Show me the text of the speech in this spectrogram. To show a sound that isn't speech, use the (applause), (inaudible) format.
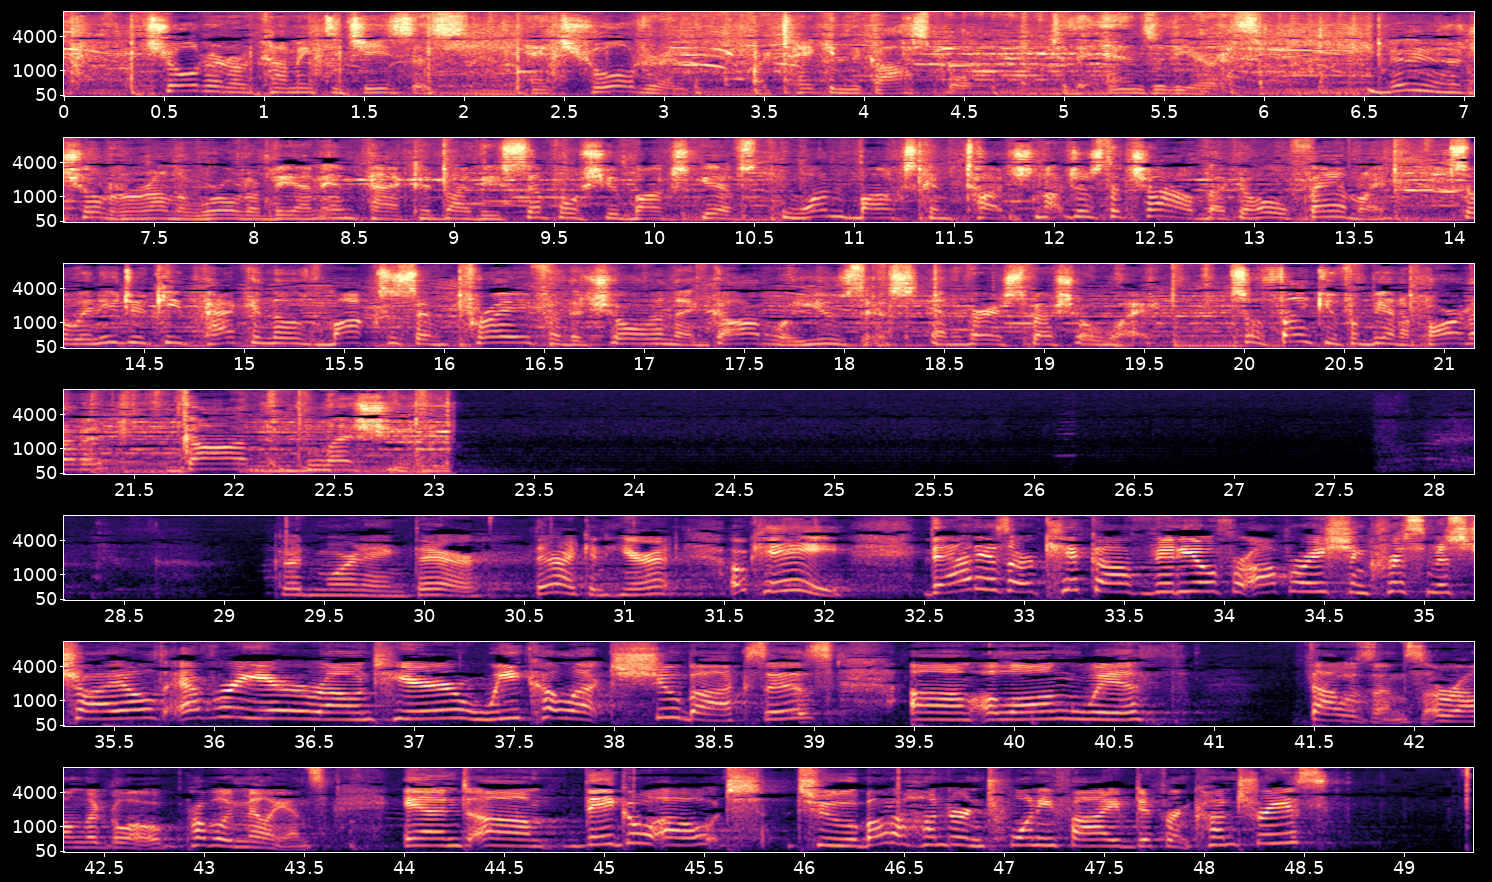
Children are coming to Jesus, and children are taking the gospel to the ends of the earth. Millions of children around the world are being impacted by these simple shoebox gifts. One box can touch not just a child, but the whole family. So we need to keep packing those boxes and pray for the children that God will use this in a very special way. So thank you for being a part of it. God bless you. Good morning. There. There I can hear it. Okay. That is our kickoff video for Operation Christmas Child. Every year around here, we collect shoe boxes um, along with thousands around the globe, probably millions. And um, they go out to about 125 different countries,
